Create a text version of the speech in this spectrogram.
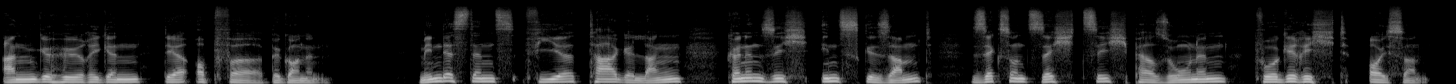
Angehörigen der Opfer begonnen. Mindestens vier Tage lang können sich insgesamt 66 Personen vor Gericht äußern.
